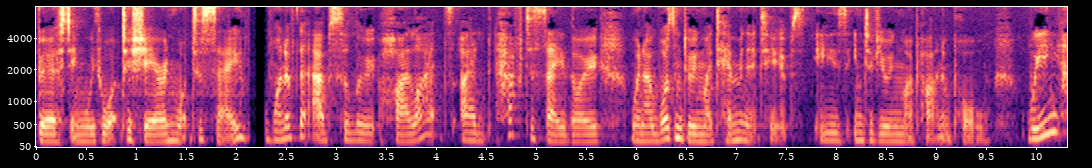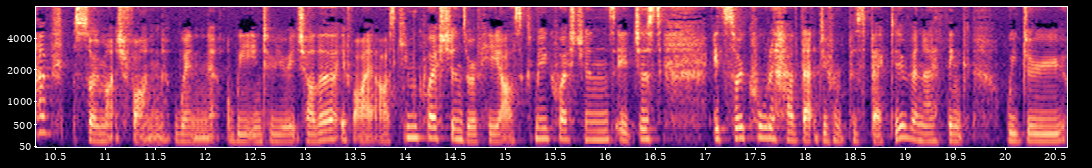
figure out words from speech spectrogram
bursting with what to share and what to say. One of the absolute highlights, I'd have to say though, when I wasn't doing my 10 minute tips, is interviewing my partner, Paul. We have so much fun when we interview each other. If I ask him questions or if he asks me questions, it just, it's so cool to have that different perspective. And I think we do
